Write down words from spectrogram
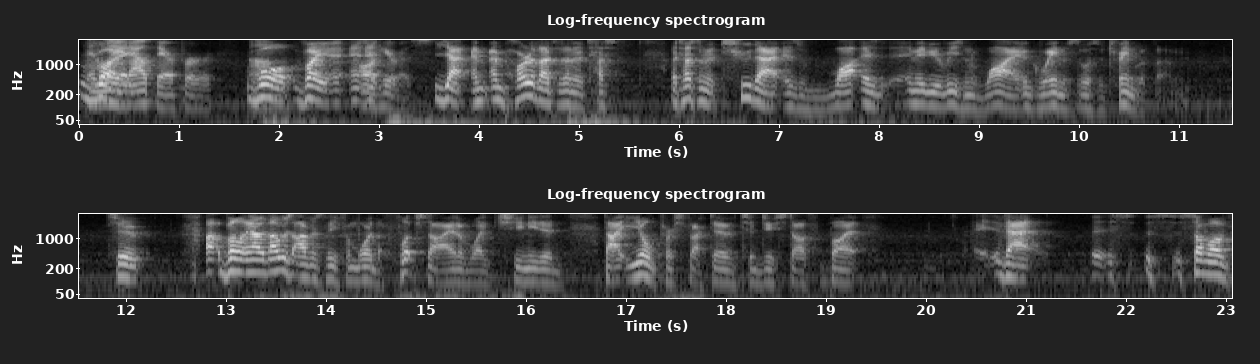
and lay Right. it out there for well, right, and, our and- heroes. Yeah, and, and part of that's then a test, a testament to that is why is and maybe a reason why Egwene was supposed to train with them. To, uh, but you know, that was obviously from more the flip side of like she needed that Aiel perspective to do stuff, but that uh, s- s- some of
